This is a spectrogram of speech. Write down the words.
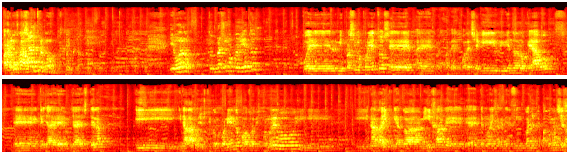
Otro. no. y bueno, ¿tus próximos proyectos? Pues mis próximos proyectos es eh, poder, poder seguir viviendo de lo que hago, eh, que ya es, ya es tela. Y, y nada, pues yo estoy componiendo para otro disco nuevo y, y nada, y criando a mi hija, que, que tengo una hija que tiene 5 años que es para comérsela.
